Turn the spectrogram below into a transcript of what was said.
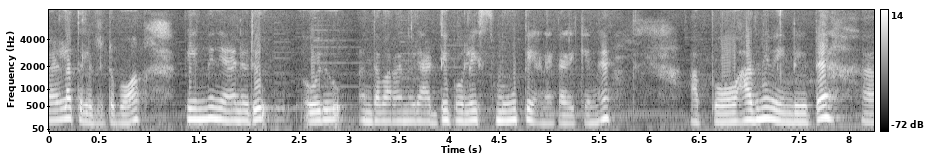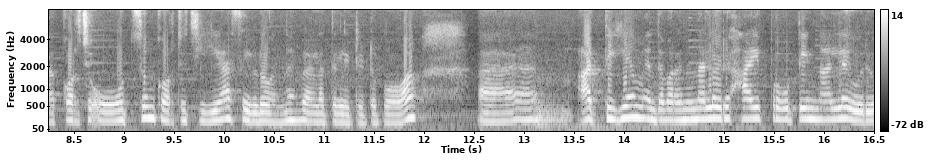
വെള്ളത്തിലിട്ടിട്ട് പോവാം. പിന്നെ ഞാനൊരു ഒരു എന്താ പറയുന്ന ഒരു അടിപൊളി സ്മൂത്തിയാണ് കഴിക്കുന്നത് അപ്പോൾ അതിന് വേണ്ടിയിട്ട് കുറച്ച് ഓട്സും കുറച്ച് ചിയ സീഡും ഒന്ന് വെള്ളത്തിലിട്ടിട്ട് പോവാം. അധികം എന്താ പറയുന്നത് നല്ലൊരു ഹൈ പ്രോട്ടീൻ നല്ല ഒരു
